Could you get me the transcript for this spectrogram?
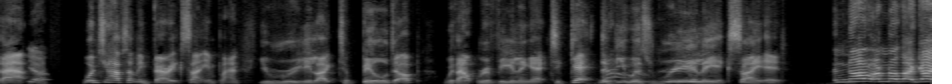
that Yeah. Once you have something very exciting planned, you really like to build up without revealing it to get the viewers really excited. No, I'm not that guy.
